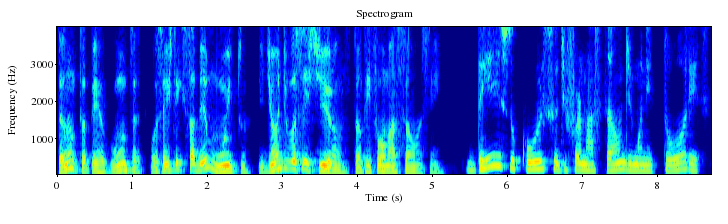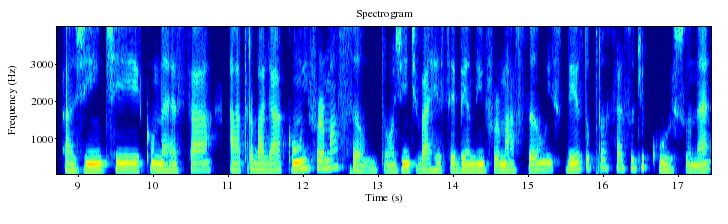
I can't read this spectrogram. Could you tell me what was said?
tanta pergunta, vocês têm que saber muito. E de onde vocês tiram tanta informação assim? Desde o curso de formação de monitores, a gente começa a trabalhar com informação. Então, a gente vai recebendo informação, isso desde o processo de curso, né?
